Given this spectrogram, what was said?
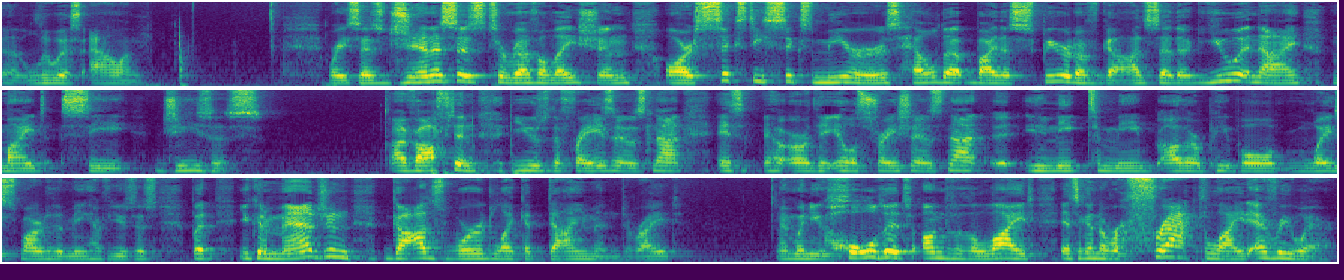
uh, Lewis Allen where he says Genesis to Revelation are 66 mirrors held up by the Spirit of God so that you and I might see Jesus. I've often used the phrase, and it's not, it's, or the illustration, it's not unique to me. Other people, way smarter than me, have used this. But you can imagine God's word like a diamond, right? And when you hold it under the light, it's going to refract light everywhere.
